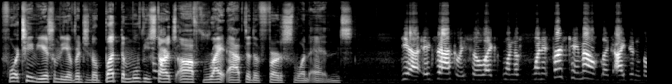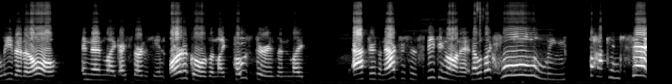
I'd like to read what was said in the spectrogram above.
14 years from the original, but the movie starts off right after the first one ends. Yeah, exactly. So like when the when it first came out, like I didn't believe it at all, and then like I started seeing articles and like posters and like actors and actresses speaking on it, and I was like, holy fucking shit,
